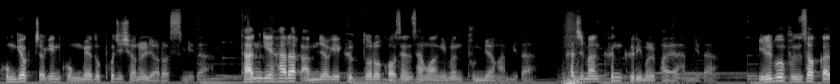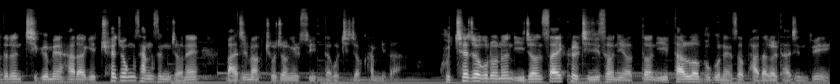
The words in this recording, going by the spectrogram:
공격적인 공매도 포지션을 열었습니다. 단기 하락 압력이 극도로 거센 상황임은 분명합니다. 하지만 큰 그림을 봐야 합니다. 일부 분석가들은 지금의 하락이 최종 상승 전에 마지막 조정일 수 있다고 지적합니다. 구체적으로는 이전 사이클 지지선이었던 이 달러 부근에서 바닥을 다진 뒤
